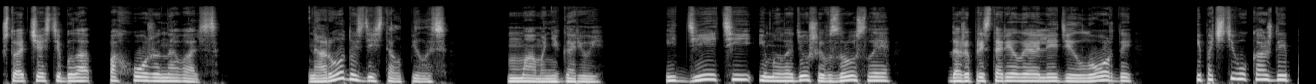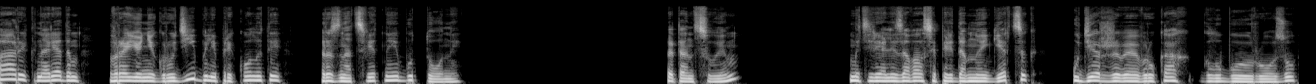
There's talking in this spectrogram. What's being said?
что отчасти была похожа на вальс. Народу здесь толпилось. Мама, не горюй. И дети, и молодежь, и взрослые, даже престарелые леди и лорды, и почти у каждой пары к нарядам в районе груди были приколоты разноцветные бутоны. «Потанцуем?» Материализовался передо мной герцог, удерживая в руках голубую розу,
